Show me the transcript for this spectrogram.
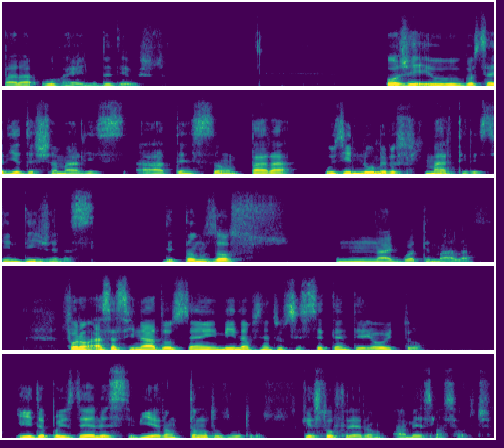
para o reino de Deus. Hoje eu gostaria de chamar-lhes a atenção para os inúmeros mártires indígenas de Panzós, na Guatemala. Foram assassinados em 1978 e depois deles vieram tantos outros que sofreram a mesma sorte.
